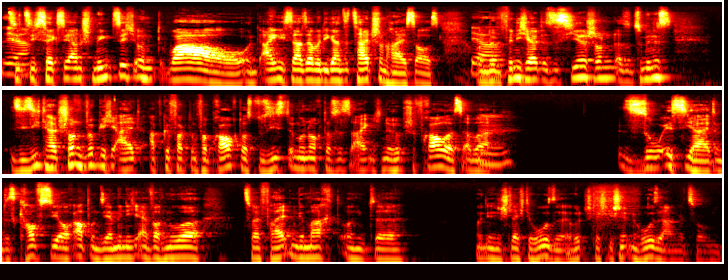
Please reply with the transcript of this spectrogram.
ja. zieht sich sexy an, schminkt sich und wow. Und eigentlich sah sie aber die ganze Zeit schon heiß aus. Ja. Und dann finde ich halt, es ist hier schon, also zumindest, sie sieht halt schon wirklich alt, abgefuckt und verbraucht aus. Du siehst immer noch, dass es eigentlich eine hübsche Frau ist, aber. Mhm so ist sie halt und das kaufst du ihr auch ab. Und sie haben mir nicht einfach nur zwei Falten gemacht und, äh, und in eine schlechte Hose, schlecht geschnittene Hose angezogen.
